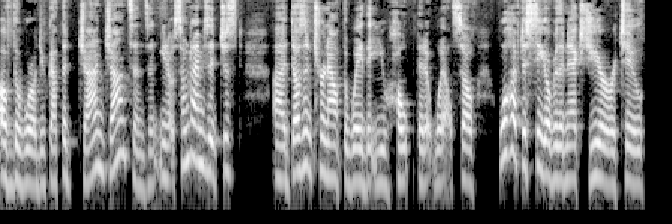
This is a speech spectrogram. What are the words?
of the world, you've got the John Johnsons, and, you know, sometimes it just uh, doesn't turn out the way that you hope that it will. So we'll have to see over the next year or two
